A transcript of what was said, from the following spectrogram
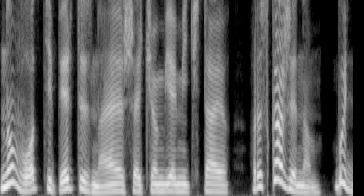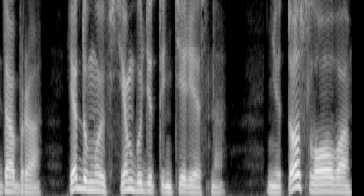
«Ну вот, теперь ты знаешь, о чем я мечтаю. Расскажи нам, будь добра. Я думаю, всем будет интересно». «Не то слово»,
